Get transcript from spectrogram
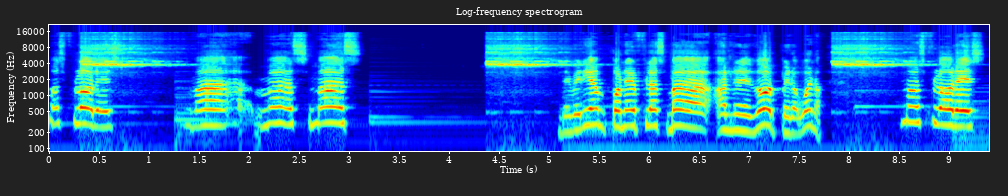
Más flores. Más, más, más. Deberían poner flashback alrededor, pero bueno. Más flores.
